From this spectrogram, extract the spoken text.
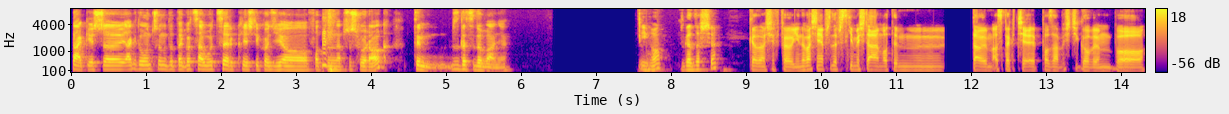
Tak, jeszcze jak dołączymy do tego cały cyrk, jeśli chodzi o fotel na przyszły rok, tym zdecydowanie. Iwo, zgadzasz się? Zgadzam się w pełni. No właśnie ja przede wszystkim myślałem o tym całym aspekcie pozawyścigowym, bo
